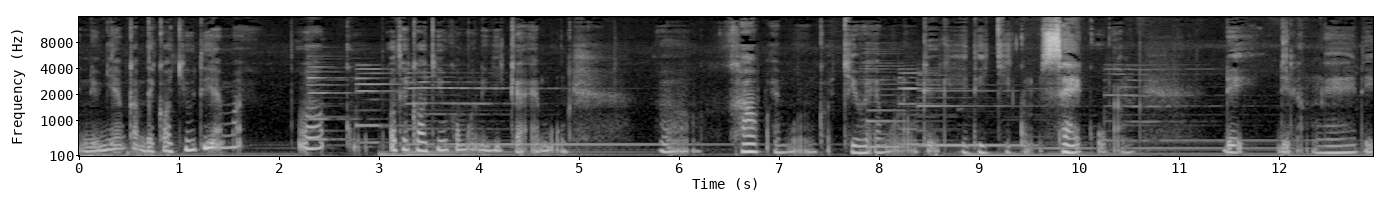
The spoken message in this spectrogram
nếu như em cảm thấy có chiếu thì em uh, cũng có thể có chiếu không vấn đề gì cả. Em muốn à, khóc em muốn có chiều em muốn nói kiểu gì thì chị cũng sẽ cố gắng để để lắng nghe để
